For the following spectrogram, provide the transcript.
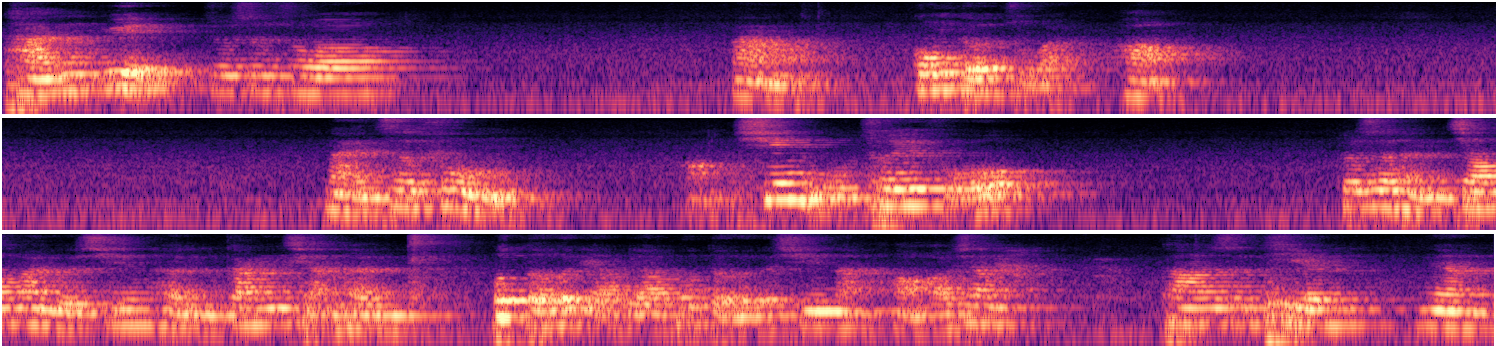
谭月就是说啊，功德主啊，哈，乃至父母啊，心无摧服。都是很娇慢的心，很刚强，很不得了了不得的心呐，好，好像他是天那样的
